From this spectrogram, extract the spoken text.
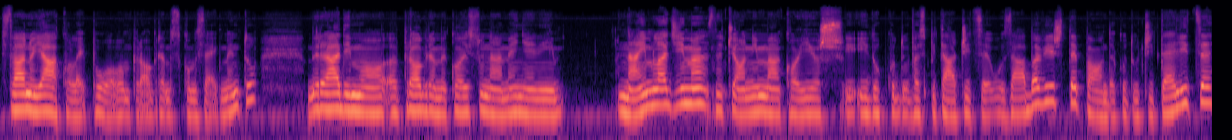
stvarno jako lepo u ovom programskom segmentu. Radimo e, programe koji su namenjeni najmlađima, znači onima koji još idu kod vaspitačice u zabavište, pa onda kod učiteljice,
